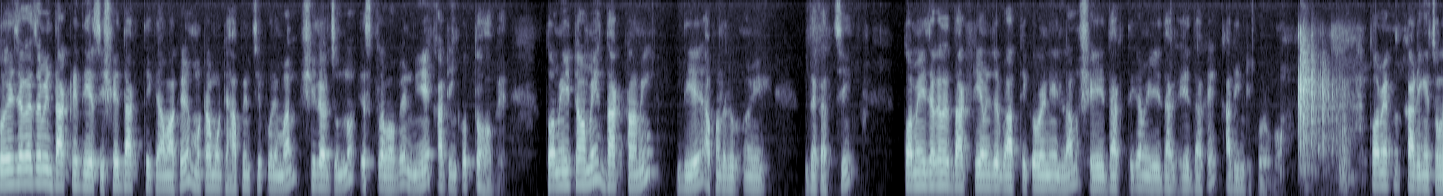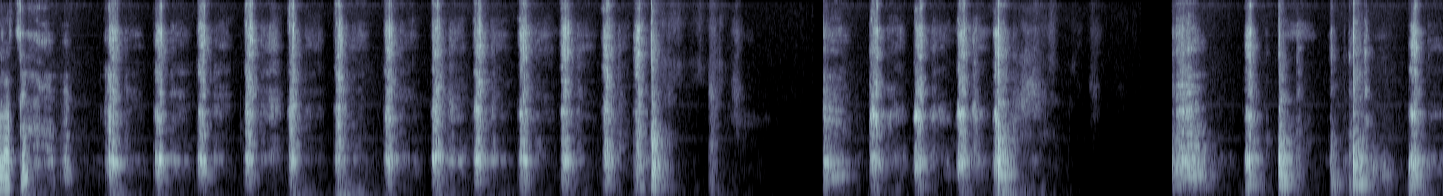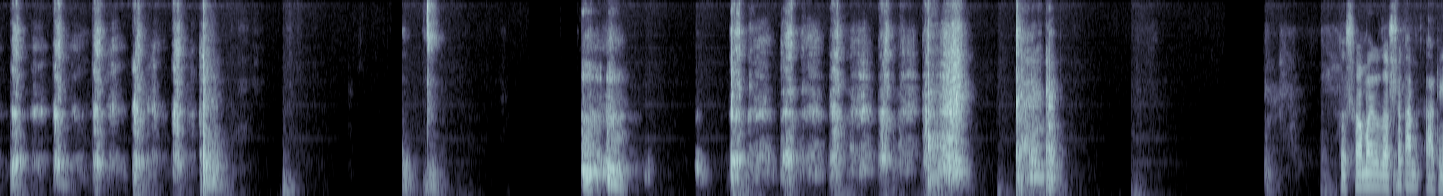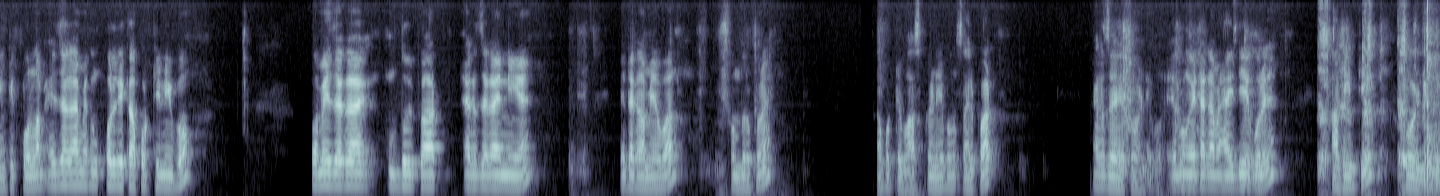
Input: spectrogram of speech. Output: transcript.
তো এই জায়গায় যে আমি দাগটি দিয়েছি, সেই দাগ থেকে আমাকে মোটামুটি হাফ ইঞ্চি পরিমাণ শিলার জন্য এক্সট্রাভাবে নিয়ে কাটিং করতে হবে। তো আমি এটা আমি দাগটা আমি দিয়ে আপনাদের আমি দেখাচ্ছি। তো আমি এই জায়গাতে দাগটি আমি যে বাড়তি করে নিলাম, সেই দাগ থেকে আমি এই দাগ এই দাগে কাটিংটি করব। তো আমি এখন কাটিংয়ে চলে যাচ্ছি। তো সম্মানিত দর্শক, আমি কাটিংটি করলাম। এই জায়গায় আমি এখন কল্লি কাপড়টি নিব। তো আমি এই জায়গায় দুই পার্ট এক জায়গায় নিয়ে এটাকে আমি আবার সুন্দর করে কাপড়টি ভাঁজ করে নিই এবং চার পার্ট এক জায়গায় করে নেব এবং এটাকে আমি আইডিয়া করে কাটিংটি করে নেব।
